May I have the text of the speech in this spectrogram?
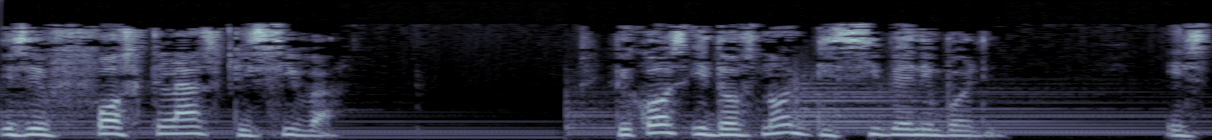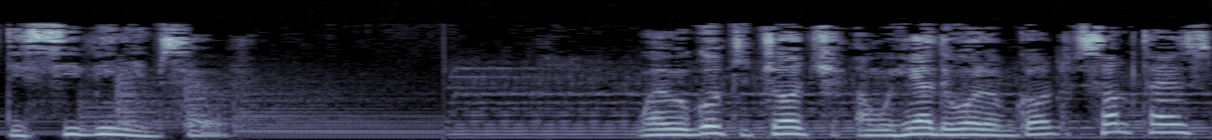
is a first class deceiver because he does not deceive anybody, he's deceiving himself. When we go to church and we hear the word of God, sometimes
